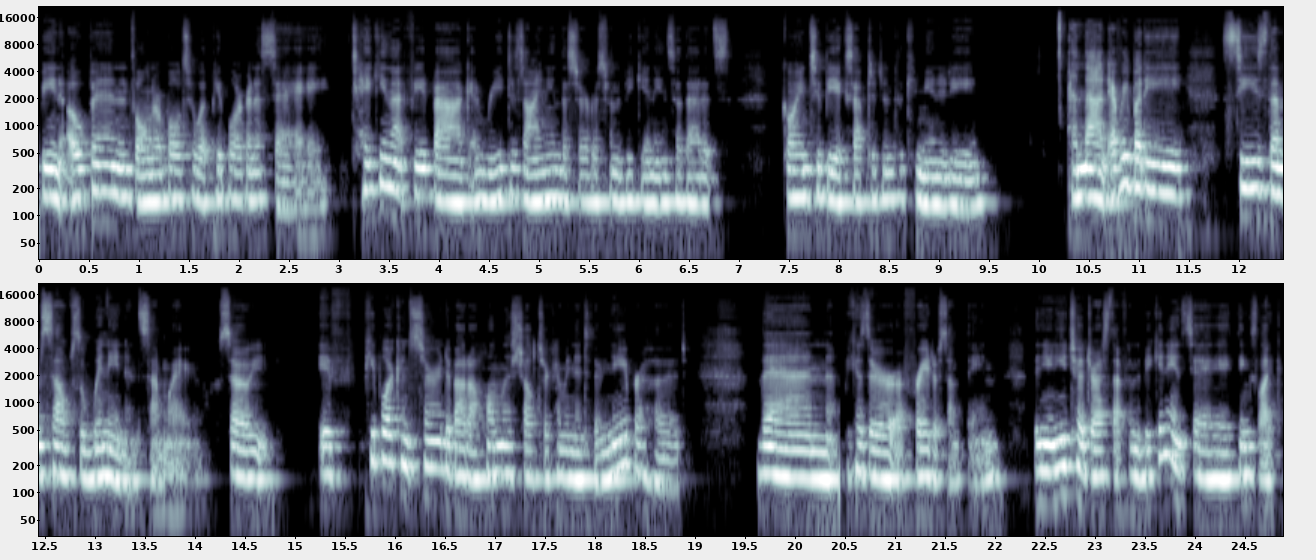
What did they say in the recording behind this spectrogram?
being open and vulnerable to what people are going to say, taking that feedback and redesigning the service from the beginning so that it's going to be accepted into the community and that everybody sees themselves winning in some way. So if people are concerned about a homeless shelter coming into their neighborhood, then because they're afraid of something, then you need to address that from the beginning and say things like,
